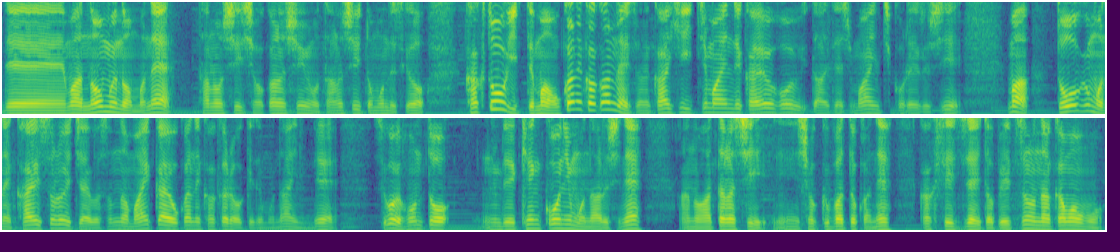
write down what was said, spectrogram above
でまあ飲むのもね楽しいし他の趣味も楽しいと思うんですけど格闘技ってまあお金かかんないですよね。会費1万円で通い放題だし毎日来れるしまあ道具もね買い揃えちゃえばそんな毎回お金かかるわけでもないんですごい本当で健康にもなるしね。あの新しい、え、職場とかね学生時代とは別の仲間も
